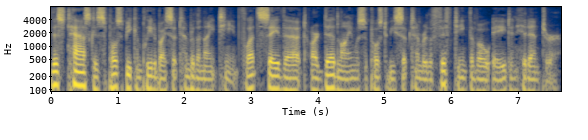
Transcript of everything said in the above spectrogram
this task is supposed to be completed by September the 19th. Let's say that our deadline was supposed to be September the 15th of 08 and hit enter.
